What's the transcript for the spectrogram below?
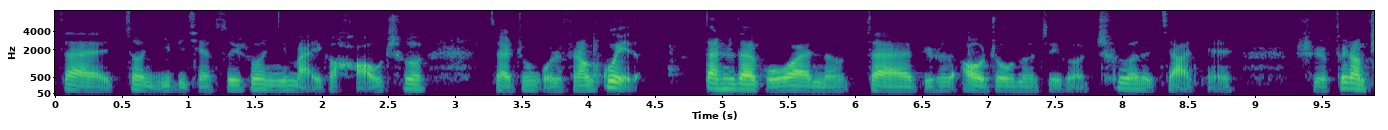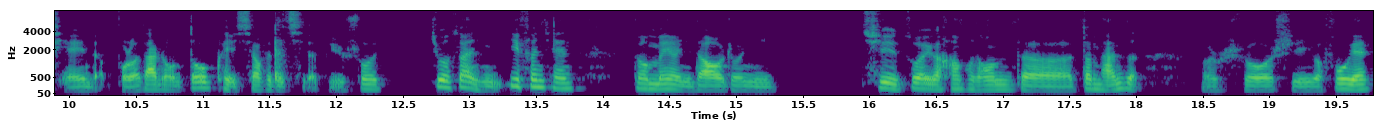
再挣你一笔钱，所以说你买一个豪车，在中国是非常贵的。但是在国外呢，在比如说在澳洲呢，这个车的价钱是非常便宜的，普罗大众都可以消费得起的。比如说，就算你一分钱都没有，你到澳洲你去做一个很普通的端盘子，或者说是一个服务员，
